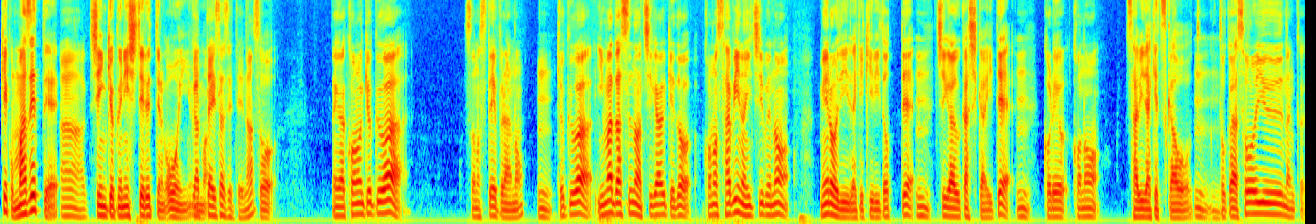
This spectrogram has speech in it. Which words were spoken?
結構混ぜてあ新曲にしてるっていうのが多いんよ今。あ合体させてな。そう。だからこの曲はそのステープラーのうん。曲は今出すのは違うけどこのサビの一部のメロディーだけ切り取ってうん。違う歌詞書いてうん。これをこのサビだけ使おうとうんうん。とかそういうなんか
